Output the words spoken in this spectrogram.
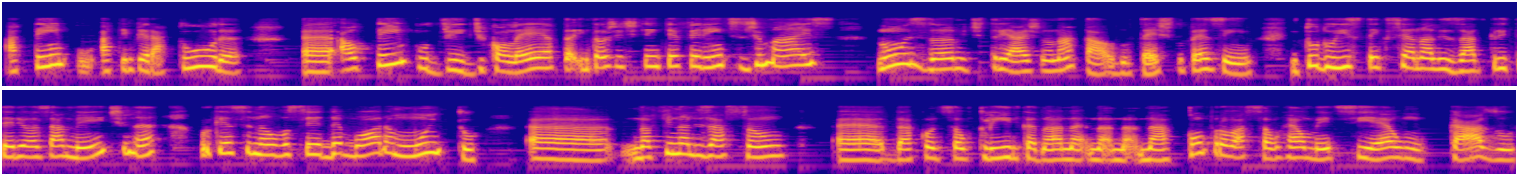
a tempo, a temperatura, uh, ao tempo de, de, coleta. Então a gente tem interferentes demais num exame de triagem no Natal, do teste do pezinho. E tudo isso tem que ser analisado criteriosamente, né? Porque senão você demora muito uh, na finalização é, da condição clínica, na, na, na, na, comprovação realmente se é um caso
